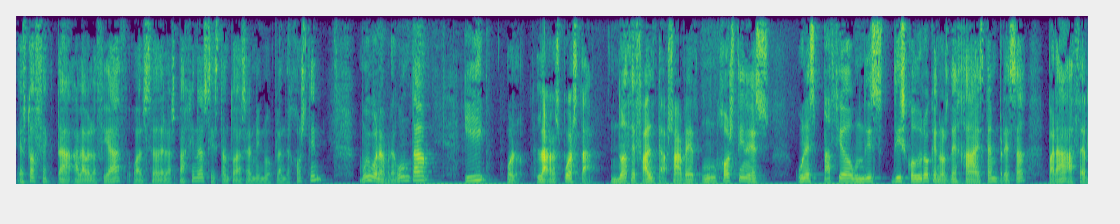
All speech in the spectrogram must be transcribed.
¿Esto afecta a la velocidad o al SEO de las páginas si están todas en el mismo plan de hosting? Muy buena pregunta. Y bueno, la respuesta, no hace falta. O sea, a ver, un hosting es un espacio, un disco duro que nos deja esta empresa para hacer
